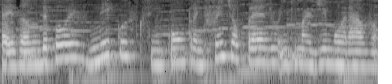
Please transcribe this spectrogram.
Dez anos depois, Nikos se encontra em frente ao prédio em que Mardi morava.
